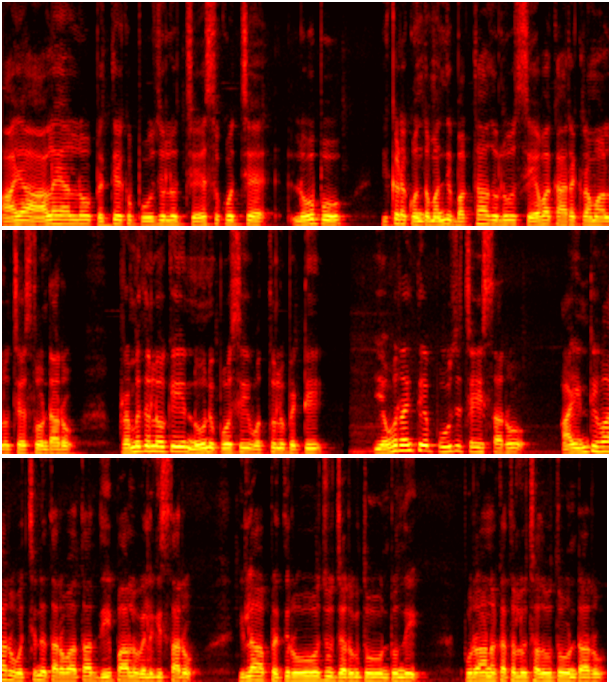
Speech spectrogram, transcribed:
ఆయా ఆలయాల్లో ప్రత్యేక పూజలు చేసుకొచ్చే లోపు ఇక్కడ కొంతమంది భక్తాదులు సేవా కార్యక్రమాలు చేస్తూ ఉంటారు. ప్రమిదలోకి నూనె పోసి ఒత్తులు పెట్టి ఎవరైతే పూజ చేయిస్తారో ఆ ఇంటి వారు వచ్చిన తర్వాత దీపాలు వెలిగిస్తారు. ఇలా ప్రతిరోజు జరుగుతూ ఉంటుంది. పురాణ కథలు చదువుతూ ఉంటారు.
